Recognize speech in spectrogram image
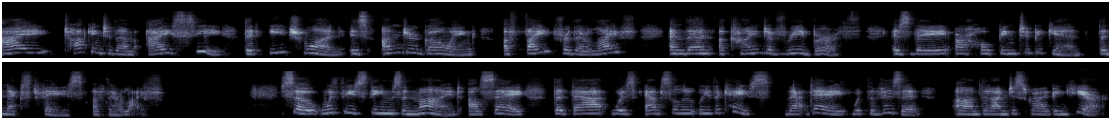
I, talking to them, I see that each one is undergoing a fight for their life and then a kind of rebirth as they are hoping to begin the next phase of their life. So, with these themes in mind, I'll say that that was absolutely the case that day with the visit um, that I'm describing here,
